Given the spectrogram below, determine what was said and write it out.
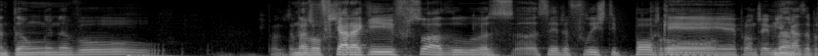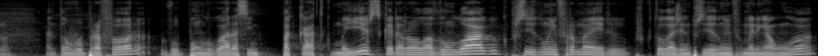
então eu não vou, não vou ficar aqui forçado a, a ser feliz tipo pobre. Porque ou- é, pronto, é a minha Não. casa, pronto. Então vou para fora, vou para um lugar assim pacato como é este, se calhar ao lado de um lago, que precisa de um enfermeiro, porque toda a gente precisa de um enfermeiro em algum lado.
